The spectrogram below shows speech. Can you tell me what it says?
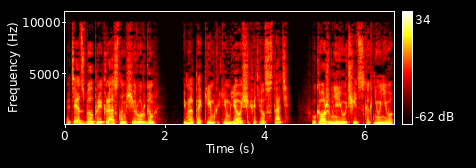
Отец был прекрасным хирургом, именно таким, каким я очень хотел стать. У кого же мне и учиться, как не у него?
